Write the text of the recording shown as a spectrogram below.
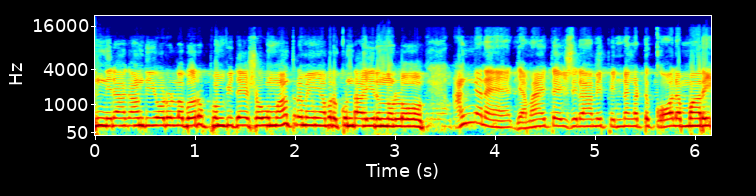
ഇന്ദിരാഗാന്ധിയോടുള്ള വെറുപ്പും വിദേശവും മാത്രമേ അവർക്കുണ്ടായിരുന്നുള്ളൂ. അങ്ങനെ ജമായത്തെ ഇസ്ലാമി പിന്നങ്ങട്ട് കോലം മാറി.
